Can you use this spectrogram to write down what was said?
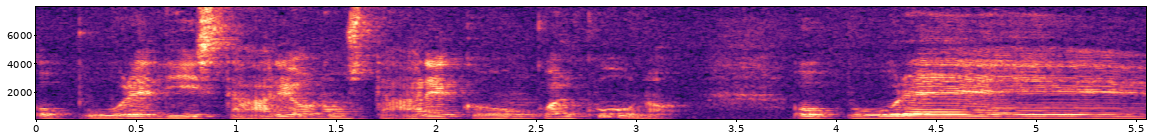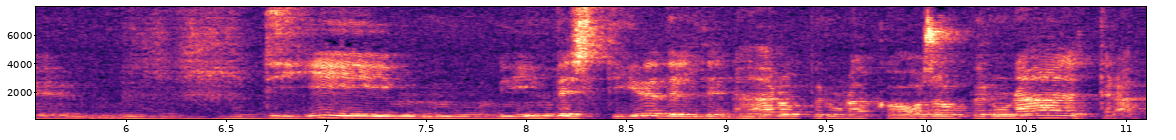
oppure di stare o non stare con qualcuno, oppure di investire del denaro per una cosa o per un'altra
